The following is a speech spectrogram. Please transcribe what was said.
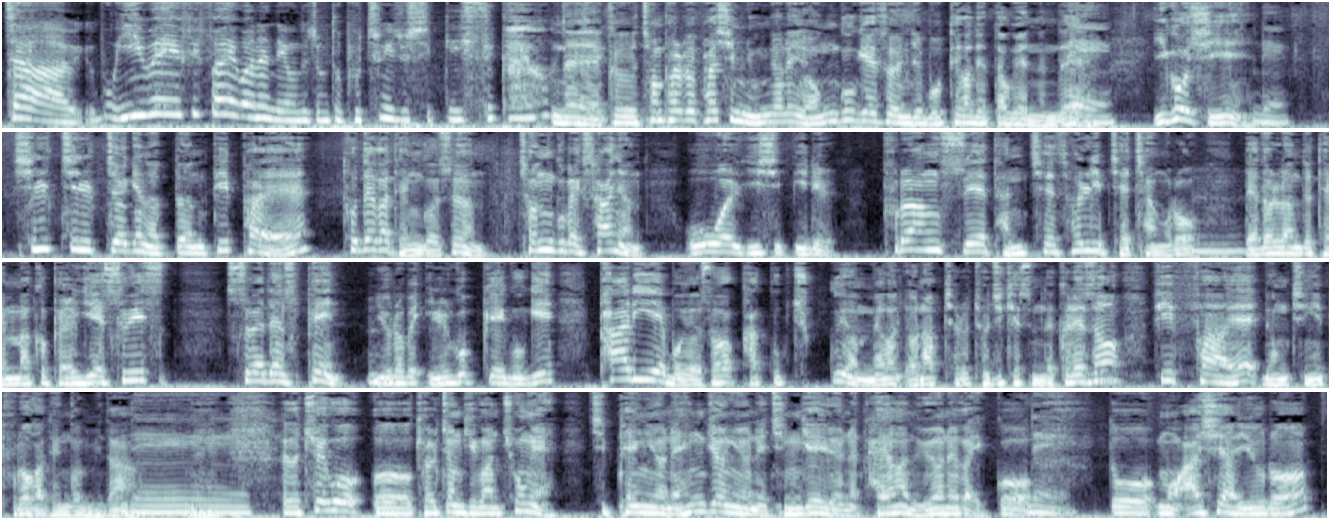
자, 뭐 이외의 피파에 관한 내용도 좀 더 보충해 주실 게 있을까요? 네, 그 1886년에 영국에서 이제 모태가 됐다고 했는데 네. 이것이 네. 실질적인 어떤 피파의 토대가 된 것은 1904년 5월 21일 프랑스의 단체 설립 재창으로 음. 네덜란드, 덴마크, 벨기에, 스위스, 스웨덴, 스페인, 음. 유럽의 7개국이 파리에 모여서 각국 축구 연맹을 연합체로 조직했습니다. 그래서 음. 피파의 명칭이 불어가 된 겁니다. 네. 네. 그래서 최고 어, 결정기관 총회, 집행위원회, 행정위원회, 징계위원회 다양한 위원회가 있고 네. 또뭐 아시아, 유럽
